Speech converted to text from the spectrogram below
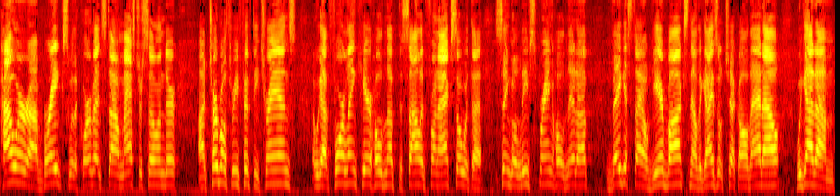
power uh, brakes with a Corvette style master cylinder, uh, turbo 350 trans. Uh, we got four link here holding up the solid front axle with a single leaf spring holding it up. Vegas style gearbox. Now the guys will check all that out. We got um,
